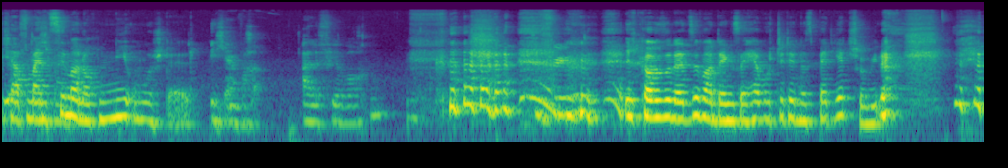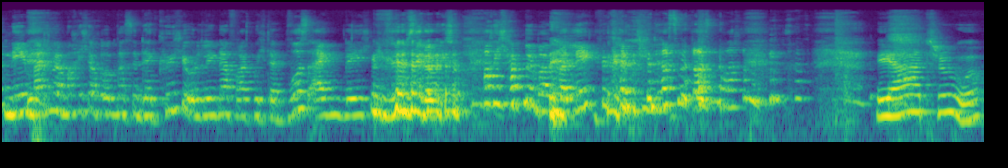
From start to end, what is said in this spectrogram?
Ich habe mein Zimmer noch nie umgestellt. Ich einfach alle vier Wochen. ich komme so in dein Zimmer und denke so, hä, wo steht denn das Bett jetzt schon wieder? nee, manchmal mache ich auch irgendwas in der Küche und Lena fragt mich dann, wo ist eigentlich? Ich sie doch nicht so, ach, ich habe mir mal überlegt, wir könnten das und das machen. ja, true.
